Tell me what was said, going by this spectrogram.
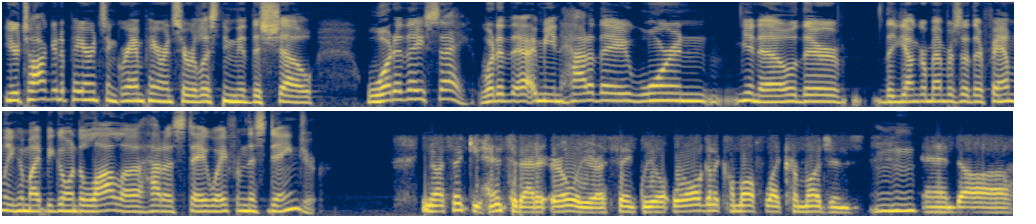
You're talking to parents and grandparents who are listening to this show. What do they say? What do they? I mean, how do they warn you know their the younger members of their family who might be going to Lolla how to stay away from this danger? You know, I think you hinted at it earlier. I think we, we're all going to come off like curmudgeons, mm-hmm. and uh,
